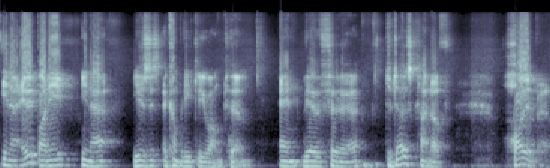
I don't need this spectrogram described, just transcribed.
you know everybody you know uses a completely wrong term, and we refer to those kind of horrible,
